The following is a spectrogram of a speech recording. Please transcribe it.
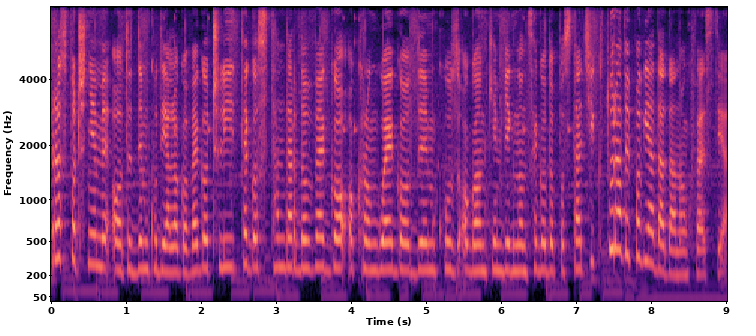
Rozpoczniemy od dymku dialogowego, czyli tego standardowego, okrągłego dymku z ogonkiem biegnącego do postaci, która wypowiada daną kwestię.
